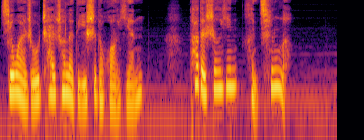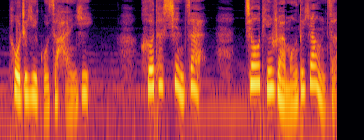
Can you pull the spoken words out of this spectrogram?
秦婉如拆穿了狄氏的谎言，她的声音很清冷，透着一股子寒意，和她现在娇甜软萌的样子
